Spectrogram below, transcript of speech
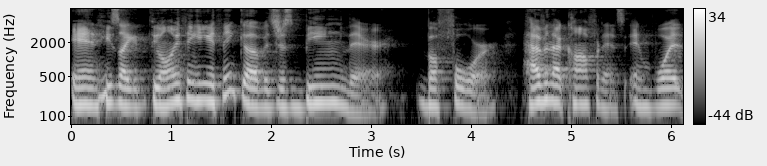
And he's like, the only thing he can think of is just being there. before. Having that confidence. And what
